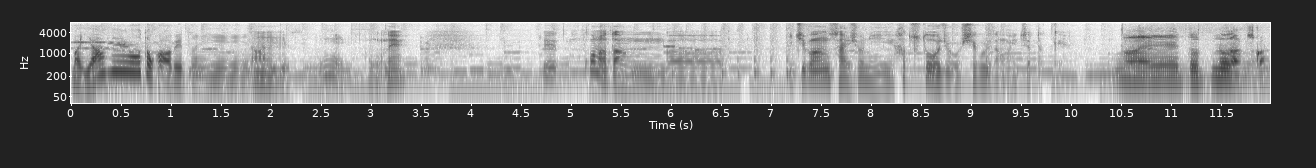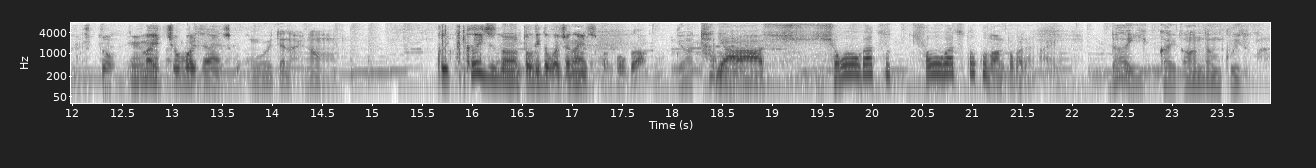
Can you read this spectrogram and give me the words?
まあ、やめようとかは別にないですよね。もうね。で、コナタンが一番最初に初登場してくれたのはいつやったっけ？えーと、どうなんですかね？ちょっと、いまいち覚えてないんですけど。覚えてないな。ククイズの時とかじゃないですか？僕は。いや、多い分、やー、正月、正月特番とかじゃないの？第1回ガンダムクイズか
